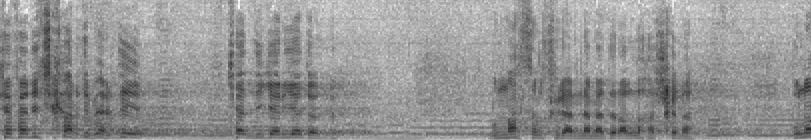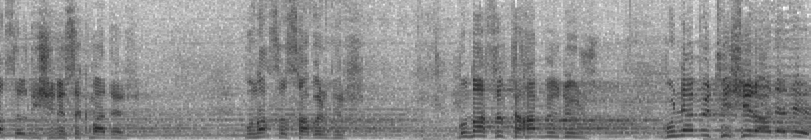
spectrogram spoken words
kefeni çıkardı verdi. Kendi geriye döndü. Bu nasıl frenlemedir Allah aşkına? Bu nasıl dişini sıkmadır? Bu nasıl sabırdır? Bu nasıl tahammüldür? Bu ne müthiş iradedir?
